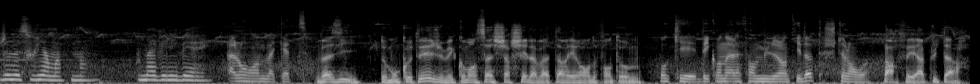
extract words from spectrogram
Je me souviens maintenant. Vous m'avez libéré. Allons rendre la quête. Vas-y, de mon côté, je vais commencer à chercher l'avatar errant de fantôme. Ok, dès qu'on a la formule de l'antidote, je te l'envoie. Parfait, à plus tard.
